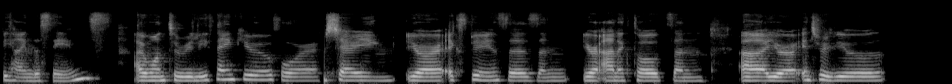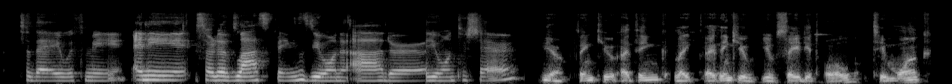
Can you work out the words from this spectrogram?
behind the scenes. I want to really thank you for sharing your experiences and your anecdotes and uh, your interview today with me. Any sort of last things you want to add or you want to share? Yeah, thank you. I think like I think you you've said it all. Teamwork.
